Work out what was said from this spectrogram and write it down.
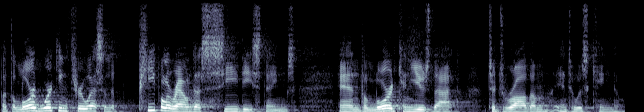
but the Lord working through us and the people around us see these things, and the Lord can use that to draw them into his kingdom.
